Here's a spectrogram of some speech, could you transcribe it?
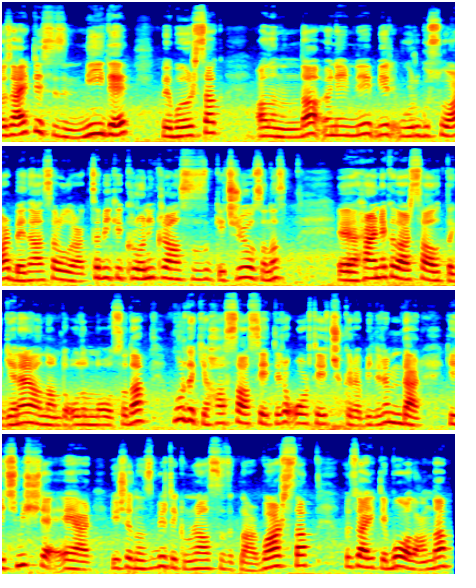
özellikle sizin mide ve bağırsak alanında önemli bir vurgusu var bedensel olarak. Tabii ki kronik rahatsızlık geçiriyorsanız e, her ne kadar sağlıkta genel anlamda olumlu olsa da buradaki hassasiyetleri ortaya çıkarabilirim der. Geçmişte eğer yaşadığınız bir takım rahatsızlıklar varsa özellikle bu alanda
